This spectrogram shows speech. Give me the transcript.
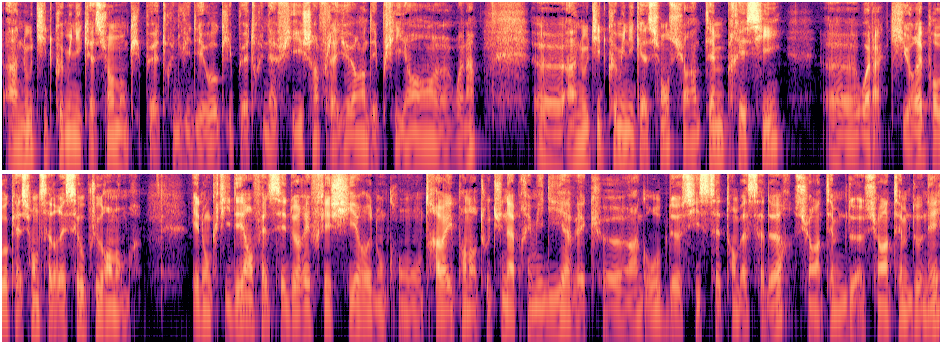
un outil de communication, donc qui peut être une vidéo, qui peut être une affiche, un flyer, un dépliant, euh, voilà, un outil de communication sur un thème précis, voilà, qui aurait pour vocation de s'adresser au plus grand nombre. Et donc l'idée, en fait, c'est de réfléchir. Donc on travaille pendant toute une après-midi avec un groupe de 6-7 ambassadeurs sur un thème donné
